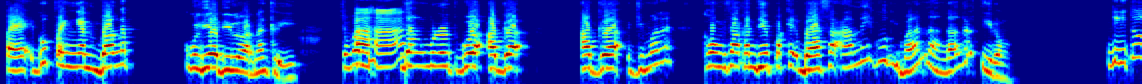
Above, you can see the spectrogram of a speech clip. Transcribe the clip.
pe, gue pengen banget kuliah di luar negeri. Cuman Aha. yang menurut gue agak agak gimana? Kalau misalkan dia pakai bahasa aneh, gue gimana? Nggak ngerti dong. jadi tuh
